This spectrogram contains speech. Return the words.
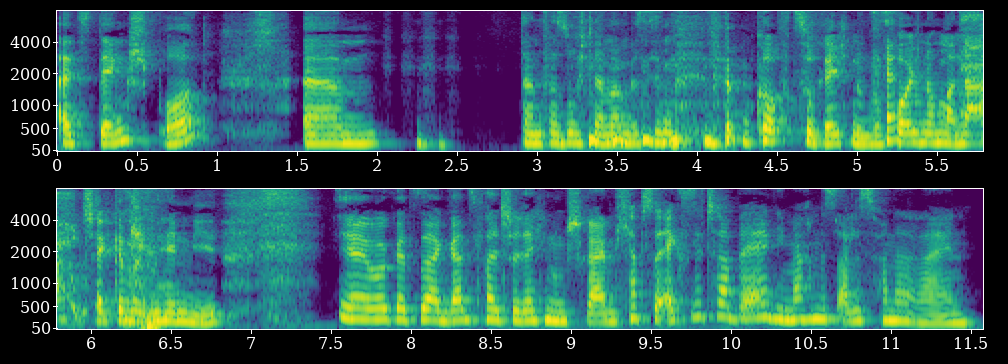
als Denksport. Ähm, dann versuche ich da mal ein bisschen mit dem Kopf zu rechnen, bevor ich nochmal nachchecke mit dem Handy. Ja, ich wollte gerade sagen, ganz falsche Rechnung schreiben. Ich habe so Excel-Tabellen, die machen das alles von allein.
